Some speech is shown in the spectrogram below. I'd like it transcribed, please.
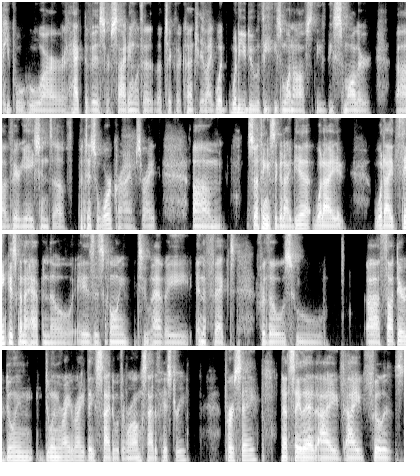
people who are hacktivists or siding with a, a, particular country? Like, what what do you do with these one-offs, these these smaller uh, variations of potential war crimes, right? Um, so I think it's a good idea. What I what I think is going to happen though is it's going to have a an effect for those who uh, thought they were doing doing right, right. They sided with the wrong side of history, per se. Not to say that I I feel as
